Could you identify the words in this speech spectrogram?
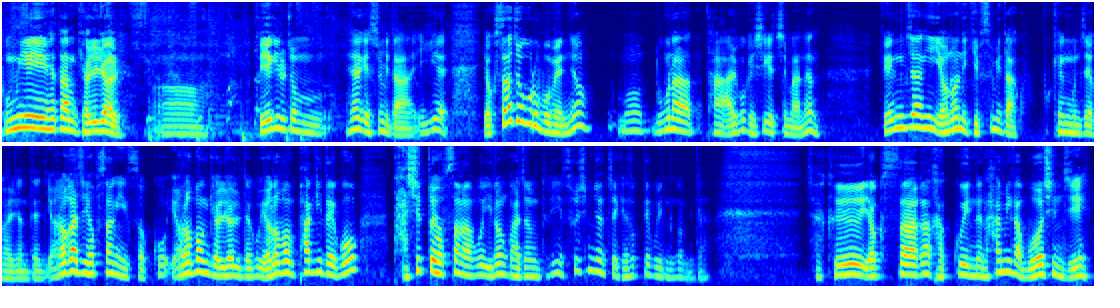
북미 회담 결렬, 어, 그 얘기를 좀 해야겠습니다. 이게 역사적으로 보면요, 뭐 누구나 다 알고 계시겠지만은 굉장히 연원이 깊습니다. 북핵 문제 관련된 여러 가지 협상이 있었고 여러 번 결렬되고 여러 번 파기되고 다시 또 협상하고 이런 과정들이 수십 년째 계속되고 있는 겁니다. 자, 그 역사가 갖고 있는 함의가 무엇인지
